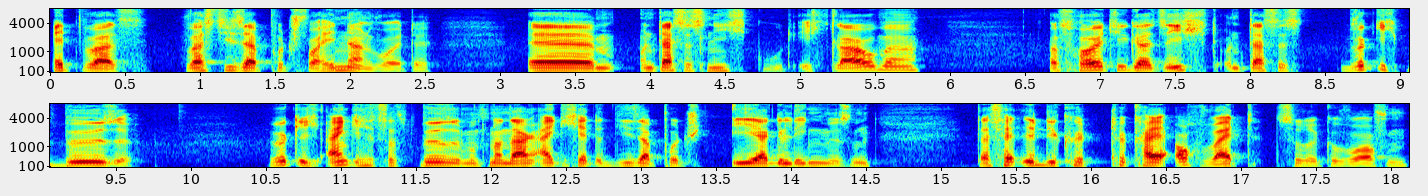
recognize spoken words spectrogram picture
etwas, was dieser Putsch verhindern wollte. Ähm, und das ist nicht gut. Ich glaube, aus heutiger Sicht, und das ist wirklich böse, wirklich, eigentlich ist das böse, muss man sagen, eigentlich hätte dieser Putsch eher gelingen müssen. Das hätte die Türkei auch weit zurückgeworfen.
